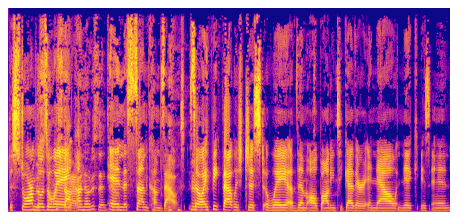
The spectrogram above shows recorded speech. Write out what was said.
The storm goes Storm away. stopped. I noticed that too. and the sun comes out. so I think that was just a way of them all bonding together. And now Nick is in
